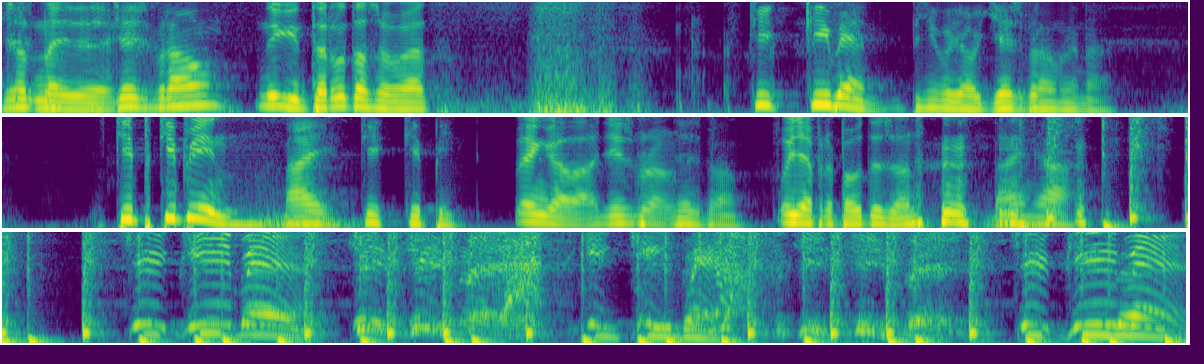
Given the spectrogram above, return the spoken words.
Zer nahi de? James Brown, Nik internetazo bat. Kick Kiben, piniko jau, James Brownena. Keep keeping. Bai, Kick Keeping, Venga ba, James Brown. James Brown. Oia, prepaute zon. Venga. Keep keeping. Keep keeping. Keep keeping. Got to keep keeping. Keep keeping.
